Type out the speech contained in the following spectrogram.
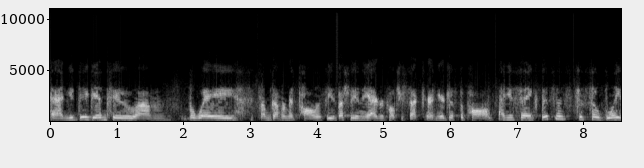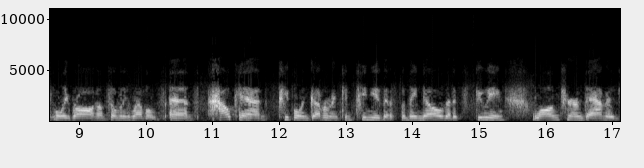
and you dig into um, the way some government policy, especially in the agriculture sector, and you're just appalled, and you think this is just so blatantly wrong on so many levels, and how can people in government continue this when they know that it's doing long-term damage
